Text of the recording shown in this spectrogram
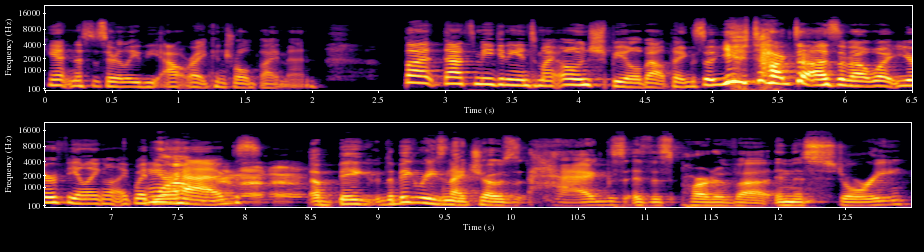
can't necessarily be outright controlled by men. But that's me getting into my own spiel about things. So you talk to us about what you're feeling like with your hags. a big the big reason I chose hags as this part of uh in this story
